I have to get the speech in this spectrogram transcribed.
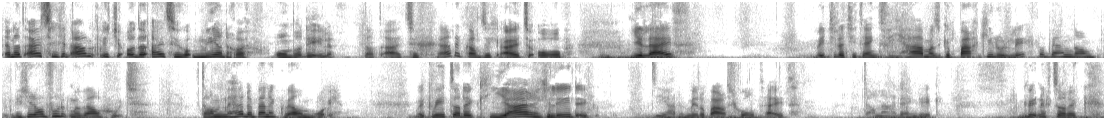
en dat uitzicht aan, weet je, dat uitzicht op meerdere onderdelen. Dat uitzicht, hè, dat kan zich uiten op je lijf, Weet je, dat je denkt van ja, maar als ik een paar kilo lichter ben, dan, weet je, dan voel ik me wel goed. Dan, hè, dan ben ik wel mooi. Maar ik weet dat ik jaren geleden, ja, de middelbare schooltijd, daarna denk ik. Ik weet nog dat ik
